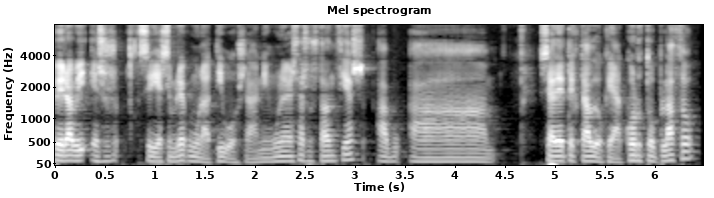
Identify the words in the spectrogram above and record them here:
pero eso sería siempre acumulativo. O sea, ninguna de estas sustancias se ha detectado que a corto plazo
